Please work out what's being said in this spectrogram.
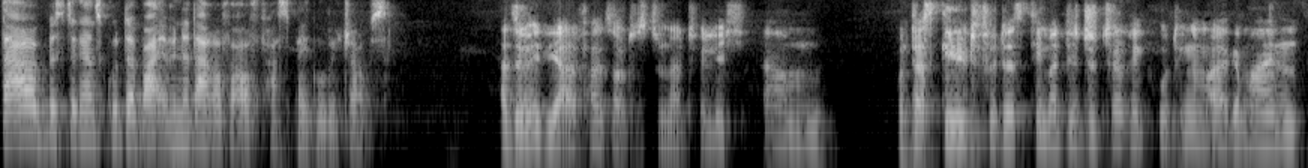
da bist du ganz gut dabei, wenn du darauf aufpasst bei Google Jobs? Also im Idealfall solltest du natürlich, ähm, und das gilt für das Thema Digital Recruiting im Allgemeinen,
